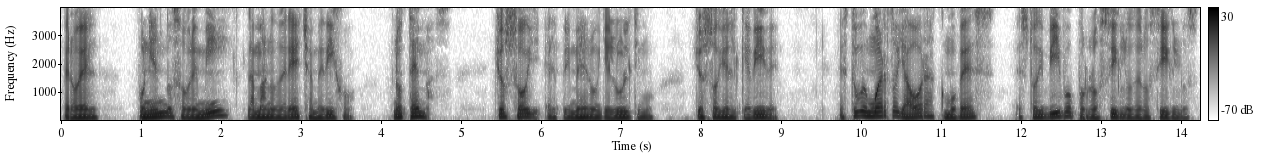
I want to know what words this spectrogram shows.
pero él, poniendo sobre mí la mano derecha, me dijo, no temas, yo soy el primero y el último, yo soy el que vive. Estuve muerto y ahora, como ves, estoy vivo por los siglos de los siglos.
